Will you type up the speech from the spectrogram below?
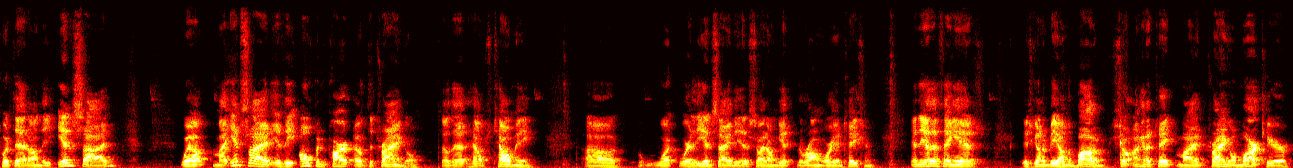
put that on the inside. Well, my inside is the open part of the triangle. So that helps tell me uh, what where the inside is so I don't get the wrong orientation. And the other thing is, it's going to be on the bottom. So I'm going to take my triangle mark here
